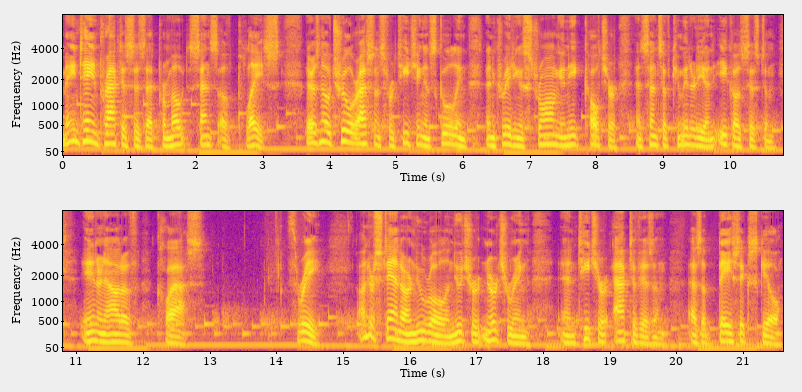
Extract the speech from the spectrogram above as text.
maintain practices that promote sense of place. There is no truer essence for teaching and schooling than creating a strong, unique culture and sense of community and ecosystem in and out of class. Three, understand our new role in nurturing and teacher activism as a basic skill.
